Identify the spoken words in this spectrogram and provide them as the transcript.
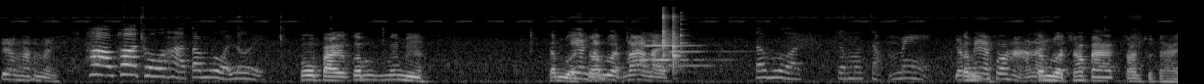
แจ้งมาทำไมพ่อพ่อโทรหาตำรวจเลยโอ้ไปก็ไม่มีตำรวจแจ้งชอบตำรวจว่าอะไรตำรวจจะมาจับแม่จะแม่ข้อหาอะไรตำรวจชอบมาตอนสุดท้าย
